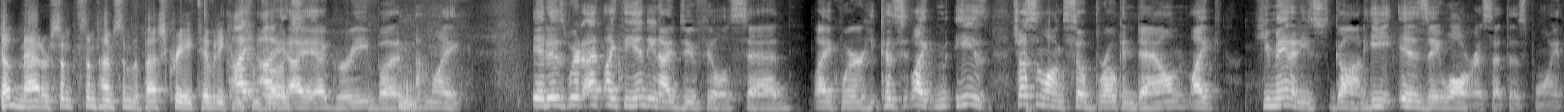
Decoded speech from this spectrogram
Doesn't matter. Some sometimes some of the best creativity comes I, from I, drugs. I agree, but I'm like, it is weird. I, like the ending, I do feel is sad. Like where he, because like he is Justin Long's so broken down. Like humanity's gone. He is a walrus at this point.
